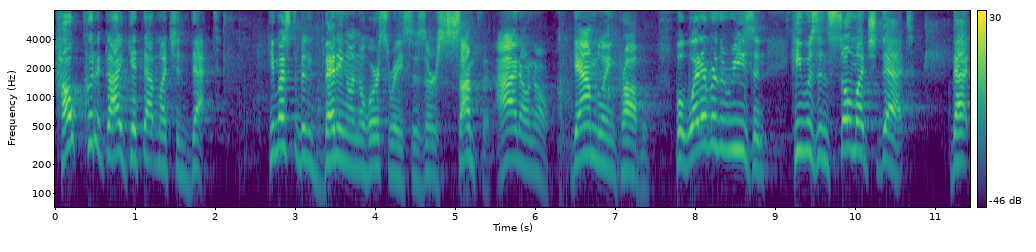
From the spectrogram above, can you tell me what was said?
how could a guy get that much in debt? He must have been betting on the horse races or something. I don't know. Gambling problem. But whatever the reason, he was in so much debt that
